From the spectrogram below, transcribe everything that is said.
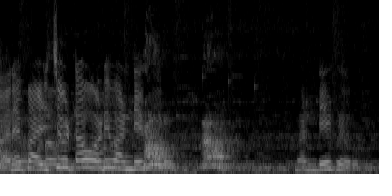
അവനെ പഴിച്ചു വിട്ടാ ഓടി വണ്ടിയെ കയറും. വണ്ടിയെ കയറും.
